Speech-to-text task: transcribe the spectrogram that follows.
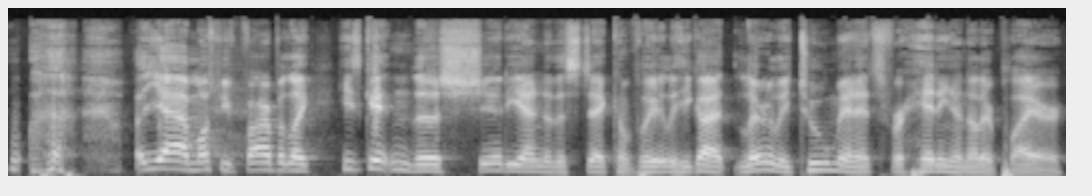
yeah, it must be far, but like he's getting the shitty end of the stick completely. He got literally two minutes for hitting another player,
